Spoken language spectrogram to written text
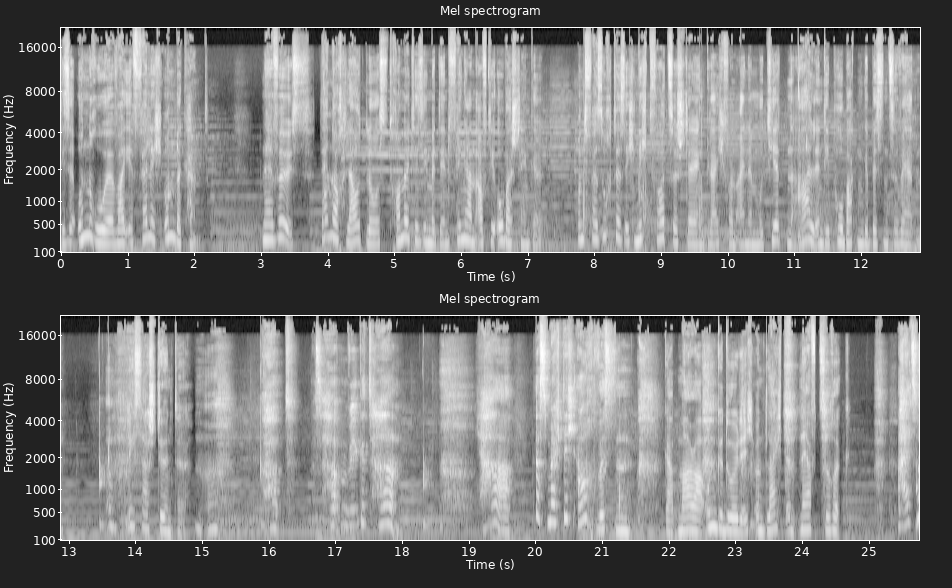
diese Unruhe war ihr völlig unbekannt. Nervös, dennoch lautlos trommelte sie mit den Fingern auf die Oberschenkel und versuchte sich nicht vorzustellen, gleich von einem mutierten Aal in die Pobacken gebissen zu werden. Lisa stöhnte. Gott, was haben wir getan? Ja, das möchte ich auch wissen, gab Mara ungeduldig und leicht entnervt zurück. Also?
